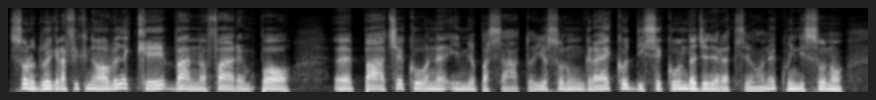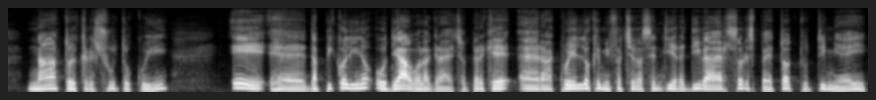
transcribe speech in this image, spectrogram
sono due graphic novel che vanno a fare un po' eh, pace con il mio passato. Io sono un greco di seconda generazione, quindi sono nato e cresciuto qui e eh, da piccolino odiavo la Grecia perché era quello che mi faceva sentire diverso rispetto a tutti i miei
